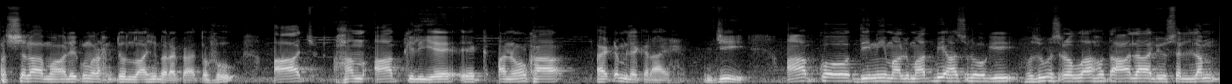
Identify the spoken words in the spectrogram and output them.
السلام علیکم ورحمۃ اللہ وبرکاتہ۔ آج ہم آپ کے لیے ایک انوکھا آئٹم لے کر آئے ہیں۔ جی آپ کو دینی معلومات بھی حاصل ہوگی۔ حضور صلی اللہ تعالیٰ علیہ وسلم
